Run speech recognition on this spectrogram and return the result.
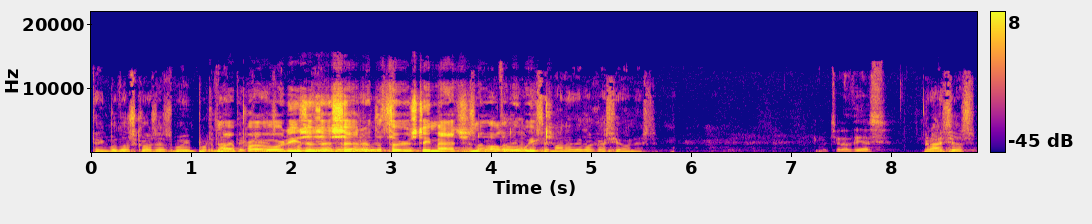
Tengo dos cosas muy My importantes. que es el priorities, as I partido said, are the jueves Thursday match and the sobre holiday la week. semana de vacaciones. Muchas gracias. Gracias.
